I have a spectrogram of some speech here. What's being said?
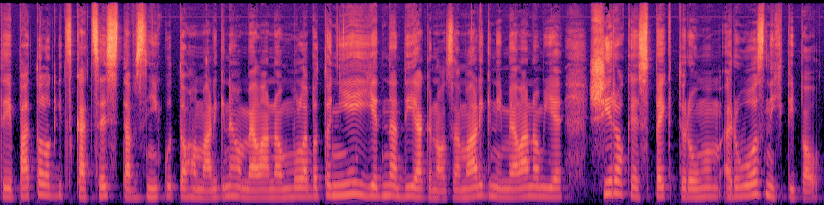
tie patologická cesta vzniku toho maligného melanomu, lebo to nie je jedna diagnóza. Maligný melanom je široké spektrum rôznych typov,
